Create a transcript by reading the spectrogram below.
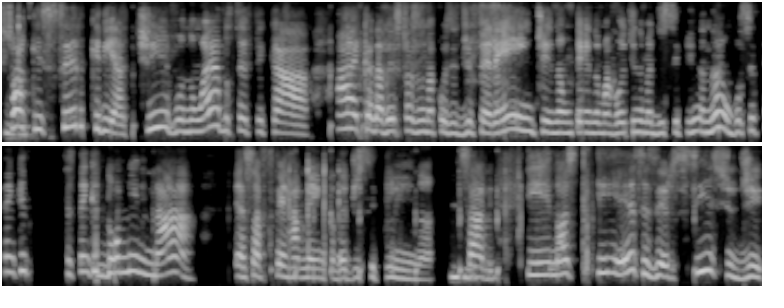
Só uhum. que ser criativo não é você ficar, ai, cada vez fazendo uma coisa diferente, não tendo uma rotina, uma disciplina. Não, você tem que, você tem que dominar essa ferramenta da disciplina, uhum. sabe? E nós e esse exercício de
